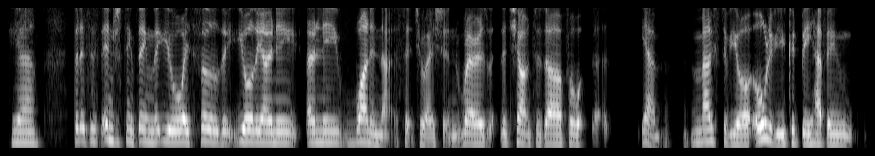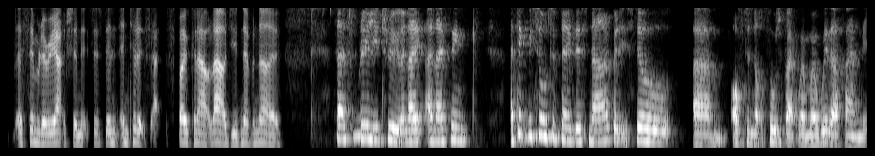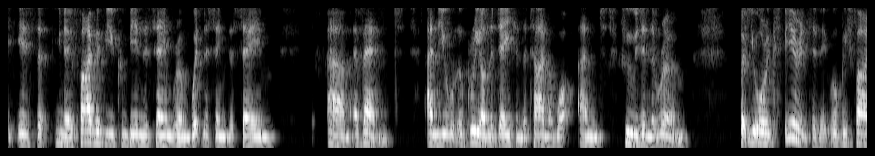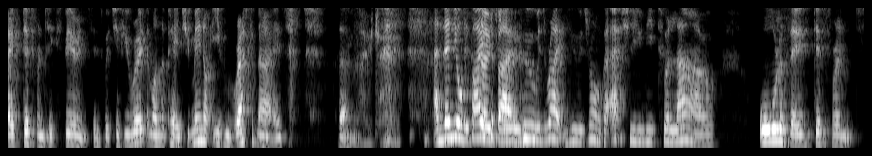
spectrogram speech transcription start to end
Yeah but it's this interesting thing that you always feel that you're the only only one in that situation whereas the chances are for uh, yeah, most of you or all of you could be having a similar reaction. It's just in, until it's uh, spoken out loud, you'd never know. That's really true, and I and I think I think we sort of know this now, but it's still um, often not thought about when we're with our family. Is that you know five of you can be in the same room witnessing the same um, event, and you'll agree on the date and the time and what and who's in the room. But your experience of it will be five different experiences, which, if you wrote them on the page, you may not even recognize them. So true. And then you'll It's fight so about true. who was right and who was wrong. But actually, you need to allow all of those different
